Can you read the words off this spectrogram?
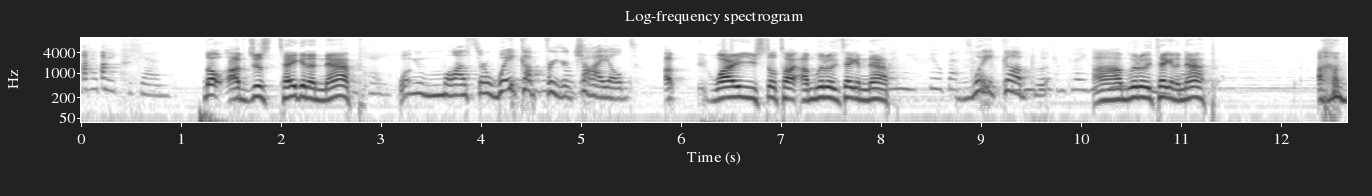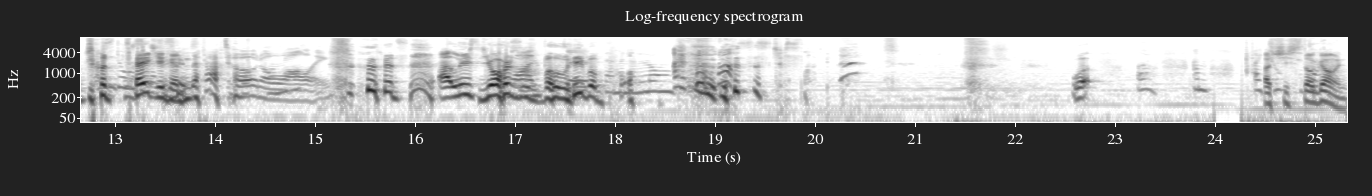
headache again. No, I'm just taking a nap. Okay. What? You monster. Wake up for your child. Uh, why are you still talking? I'm literally taking a nap. When you feel better, Wake up. maybe we can play with I'm literally taking a nap. I'm just taking a nap. Total walling. At least yours was Monster. Them in believable. this is just like. What? Oh, um, I Oh, she's still going.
